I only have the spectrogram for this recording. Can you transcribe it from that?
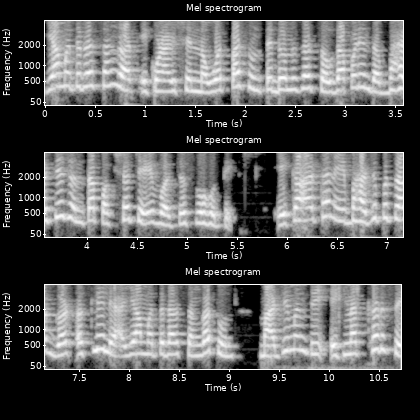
या मतदारसंघात एकोणाशे नव्वदपासून ते दोन हजार चौदा पर्यंत भारतीय जनता पक्षाचे वर्चस्व होते. एका अर्थाने भाजपचा गट असलेल्या या मतदारसंघातून माजी मंत्री एकनाथ खडसे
